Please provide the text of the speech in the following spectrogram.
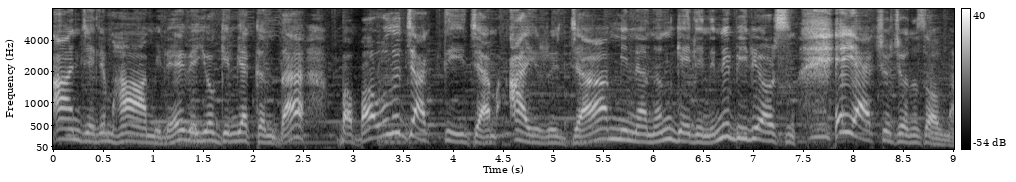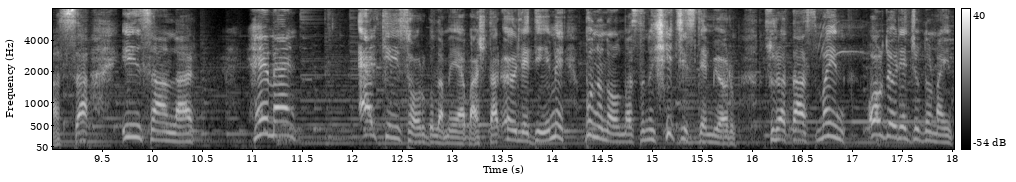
Angelim hamile ve Yogim yakında baba olacak diyeceğim. Ayrıca Mina'nın gelinini biliyorsun. Eğer çocuğunuz olmazsa insanlar hemen erkeği sorgulamaya başlar. Öyle değil mi? Bunun olmasını hiç istemiyorum. Surat asmayın, orada öylece durmayın.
